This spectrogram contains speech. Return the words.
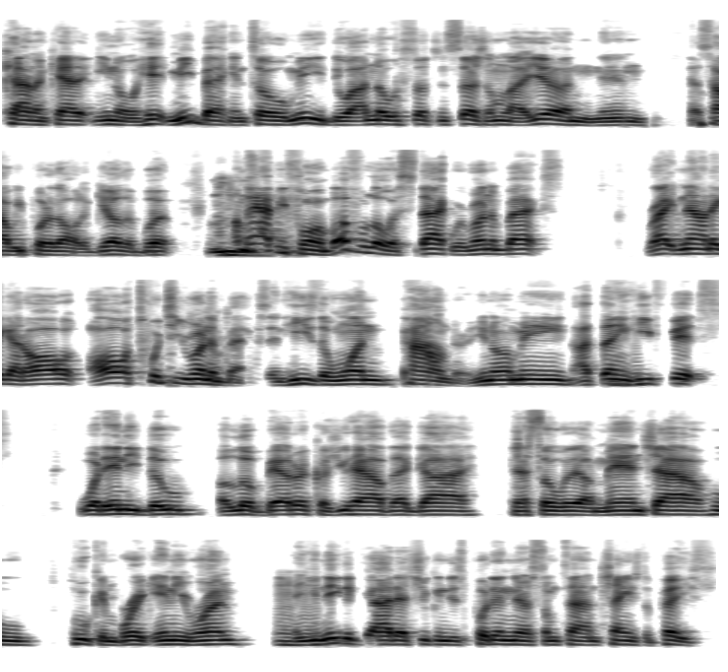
kind of kind of you know hit me back and told me, "Do I know such and such?" I'm like, "Yeah," and then that's how we put it all together. But mm-hmm. I'm happy for him. Buffalo is stacked with running backs. Right now, they got all all twitchy running backs, and he's the one pounder. You know what I mean? I think mm-hmm. he fits what any do a little better because you have that guy that's over there, man child who who can break any run, mm-hmm. and you mm-hmm. need a guy that you can just put in there sometimes change the pace.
